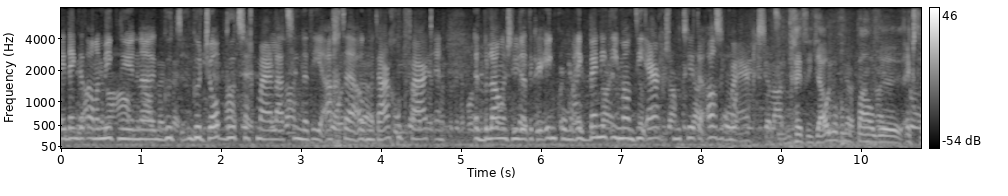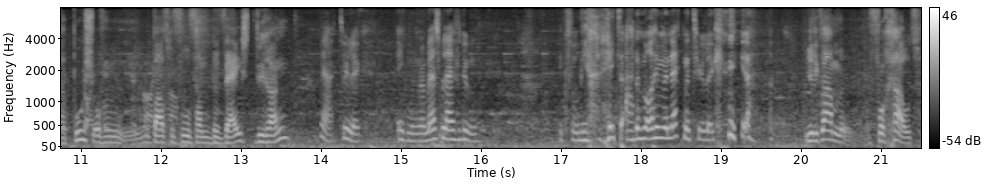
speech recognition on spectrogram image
ik denk dat Annemiek nu een good, good job doet. Zeg maar. Laat zien dat die acht ook met haar goed vaart. En het belang is nu dat ik erin kom. Ik ben niet iemand die ergens moet zitten als ik maar ergens zit. Geeft het jou nog een bepaalde extra push of een bepaald gevoel van bewijsdrang? Ja, tuurlijk. Ik moet mijn best blijven doen. Ik voel die hete adem wel in mijn nek natuurlijk. ja. Jullie kwamen voor goud,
